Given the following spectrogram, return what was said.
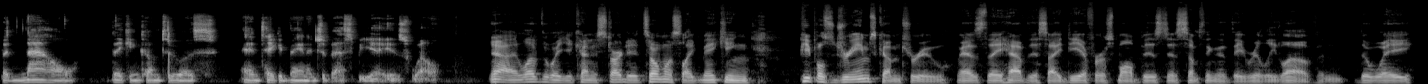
but now they can come to us and take advantage of SBA as well. Yeah, I love the way you kind of started. It's almost like making people's dreams come true as they have this idea for a small business, something that they really love. And the way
